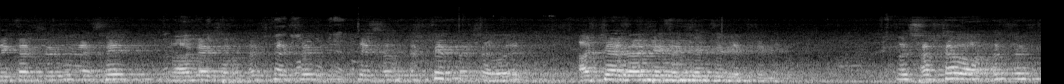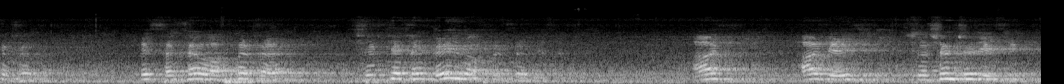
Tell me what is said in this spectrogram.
लेखा तरुण असेल मागायचा प्रश्न असेल ते प्रत्येक प्रश्नावर आजच्या राज्यकर्त्यांचे लक्ष नाही. मग सत्ता वापरतात कसं हे सत्ता वापरतात सत्तेचा गैरवापर करतात आज हा देश स्वतंत्र देश आहे.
